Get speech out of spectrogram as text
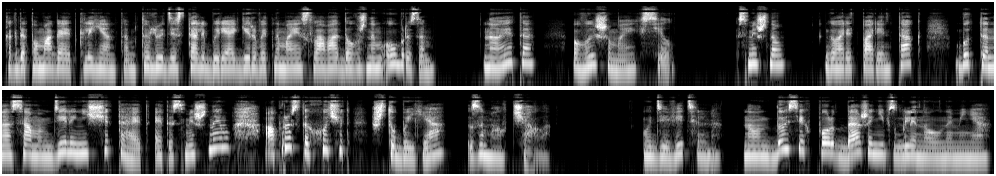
когда помогает клиентам, то люди стали бы реагировать на мои слова должным образом. Но это выше моих сил. Смешно. — говорит парень так, будто на самом деле не считает это смешным, а просто хочет, чтобы я замолчала. Удивительно, но он до сих пор даже не взглянул на меня.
